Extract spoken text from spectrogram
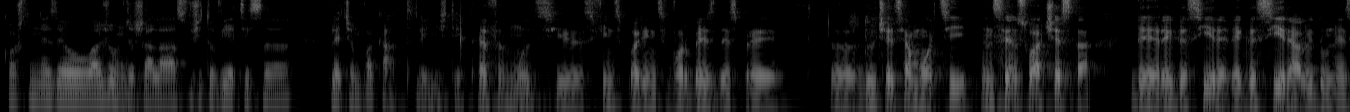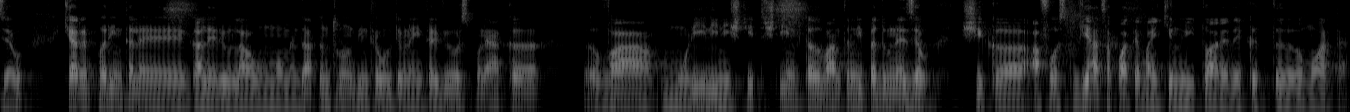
Coștul Dumnezeu ajunge așa la sfârșitul vieții să plece în păcat, liniștit. De altfel, mulți uh, Sfinți Părinți vorbesc despre uh, dulcețea morții în sensul acesta de regăsire, de găsire a lui Dumnezeu. Chiar Părintele Galeriu, la un moment dat, într-un dintre ultimele interviuri, spunea că uh, va muri liniștit știind că îl va întâlni pe Dumnezeu și că a fost viața poate mai chinuitoare decât moartea.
